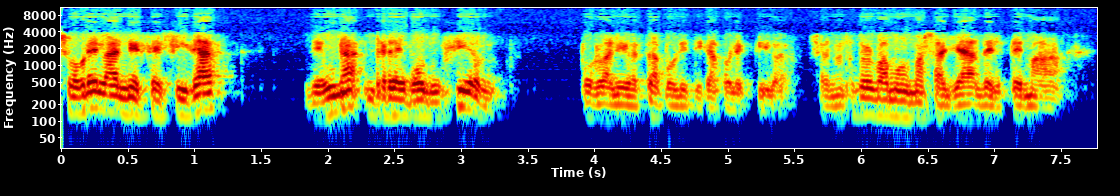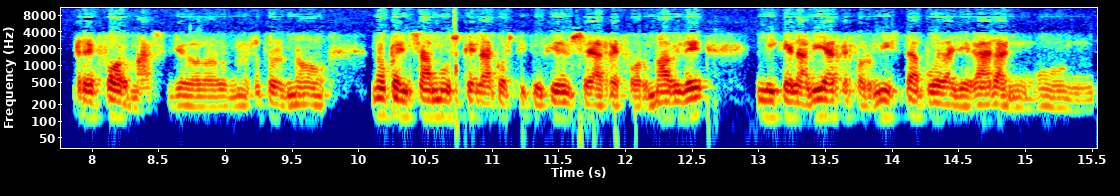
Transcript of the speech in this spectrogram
sobre la necesidad de una revolución por la libertad política colectiva. O sea, nosotros vamos más allá del tema reformas. Nosotros no, no pensamos que la Constitución sea reformable ni que la vía reformista pueda llegar a ningún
